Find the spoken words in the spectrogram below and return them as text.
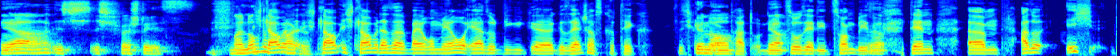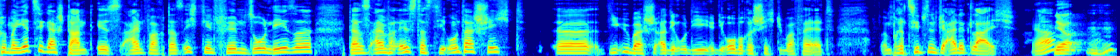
Ja, ich, ich verstehe es. Mal noch ich eine glaube, Frage. Ich, glaube, ich glaube, dass er bei Romero eher so die äh, Gesellschaftskritik sich genau. hat und ja. nicht so sehr die Zombies. Ja. Denn, ähm, also ich, für mein jetziger Stand ist einfach, dass ich den Film so lese, dass es einfach ist, dass die Unterschicht äh, die, Übersch äh, die, die, die obere Schicht überfällt. Im Prinzip sind wir alle gleich. Ja. ja. Mhm.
